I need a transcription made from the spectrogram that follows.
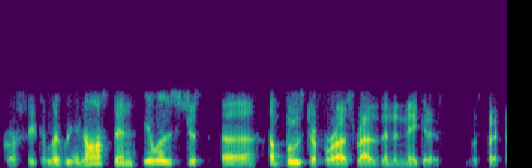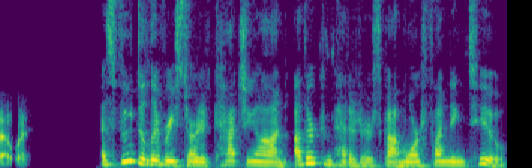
grocery delivery in Austin. It was just uh, a booster for us rather than a negative. Let's put it that way. As food delivery started catching on, other competitors got more funding too.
